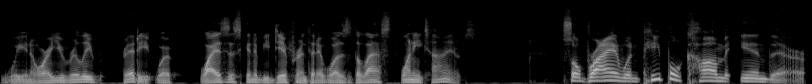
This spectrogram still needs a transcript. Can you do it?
Well, you know, are you really ready? What why is this going to be different than it was the last 20 times? So, Bryan, when people come in there,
